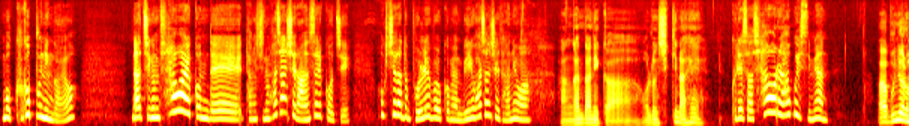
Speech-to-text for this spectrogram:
뭐 그것뿐인가요? 나 지금 샤워할 건데 당신 화장실 안 쓸 거지? 혹시라도 볼일 볼 거면 미리 화장실 다녀와. 안 간다니까. 얼른 씻기나 해. 그래서 샤워를 하고 있으면 아, 문 열어.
